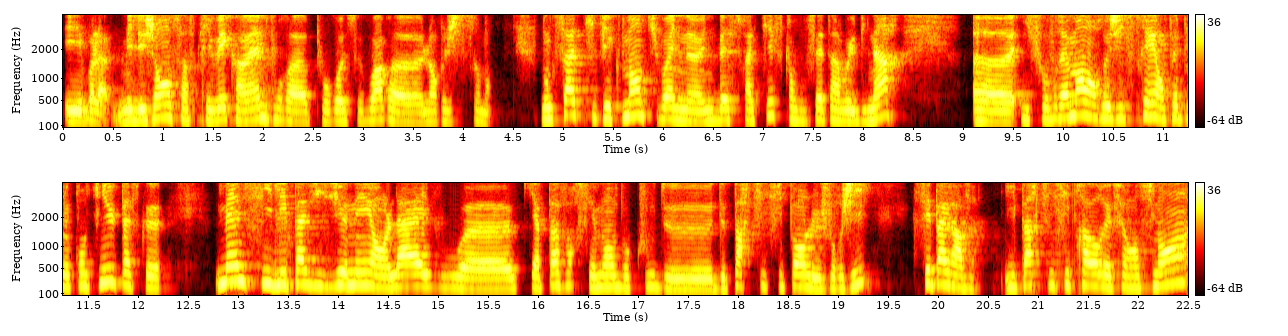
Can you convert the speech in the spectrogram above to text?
et voilà. Mais les gens s'inscrivaient quand même pour, euh, pour recevoir l'enregistrement. Donc ça, typiquement, tu vois, une, une best practice quand vous faites un webinar, il faut vraiment enregistrer en fait le contenu parce que même s'il n'est pas visionné en live ou euh, qu'il n'y a pas forcément beaucoup de, de, participants le jour J, c'est pas grave. Il participera au référencement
